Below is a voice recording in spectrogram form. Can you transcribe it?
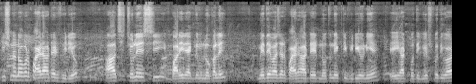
কৃষ্ণনগর পায়রাহাটের ভিডিও। আজ চলে এসেছি বাড়ির একদম লোকালেই, মেদেবাজার পায়রাহাটের নতুন একটি ভিডিও নিয়ে। এই হাট প্রতি বৃহস্পতিবার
